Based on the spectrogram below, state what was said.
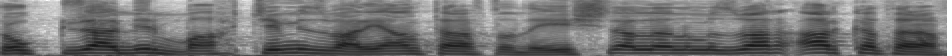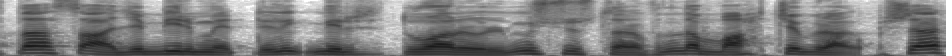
Çok güzel bir bahçemiz var. Yan tarafta da yeşil alanımız var. Arka tarafta sadece bir metrelik bir duvar örülmüş. Üst tarafında bahçe bırakmışlar.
